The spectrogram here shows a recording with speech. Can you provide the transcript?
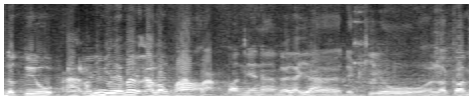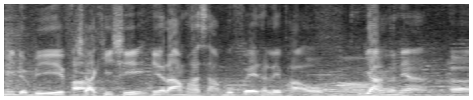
เดอะกิลอะวันนี้มีอะไรบ้างอะลองฝากฝาก ตอนเนี้ยนะหลายๆอย่างเดอะกิลแล้วก็มีเดอะบีฟชาคิชิมีราม 53 บุฟเฟ่ทะเลเผา อ๋อ ทุกอย่างแล้วเนี่ยเอ่อ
